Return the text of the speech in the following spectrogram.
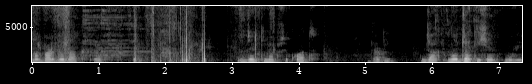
Masz bardzo rzadkie. Jackie na przykład. Jackie. Jack. No Jackie się mówi.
